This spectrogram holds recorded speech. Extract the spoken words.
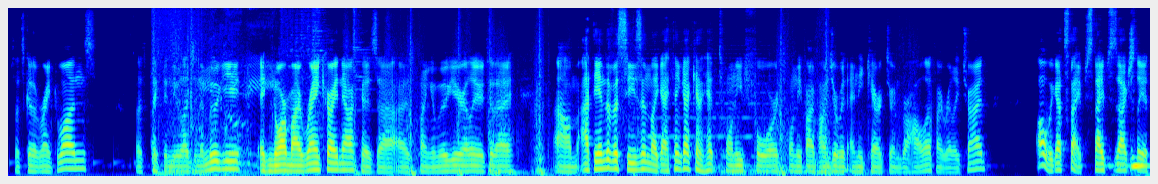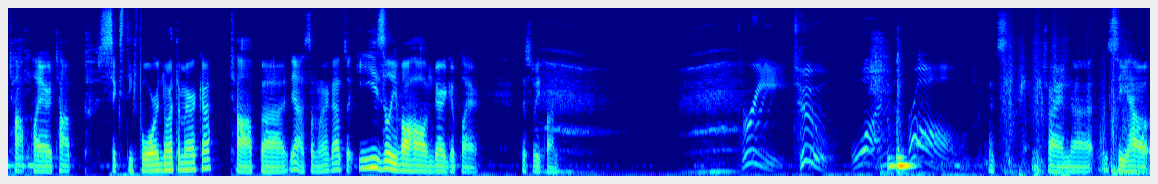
So let's go to ranked ones. Let's pick the new Legend Imugi. Ignore my rank right now because uh, I was playing Imugi earlier today. Um, at the end of a season, like I think I can hit 24, 2500 with any character in Brawlhalla if I really tried. Oh, we got Snipes. Snipes is actually a top player, top 64 in North America. Top, uh, yeah, something like that. So easily Valhalla and very good player. This will be fun. Three, two, one, brawl! Let's try and uh, see how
